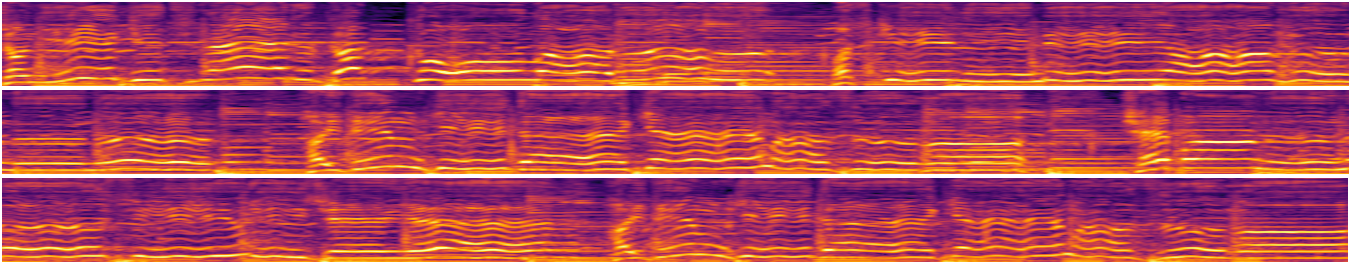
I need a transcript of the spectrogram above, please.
Can yiğitler gakkoları Baskilimi yağınını. Haydim gidegen azığa Kebanını Sivrice'ye Haydim gidegen azığa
